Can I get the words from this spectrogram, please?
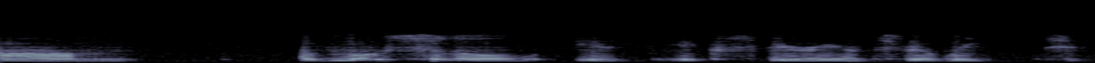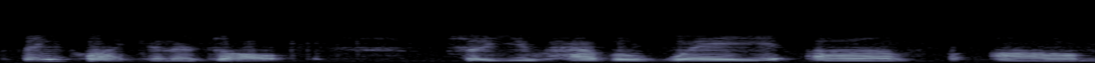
um, emotional experience really to think like an adult. So you have a way of, um,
